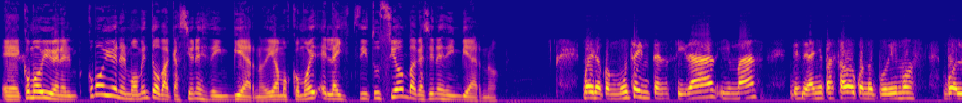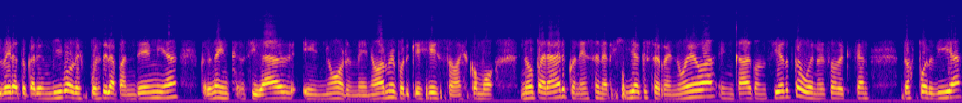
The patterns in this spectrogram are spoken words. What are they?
Eh, ¿cómo, viven el, ¿Cómo el momento vacaciones de invierno, digamos, como es la institución vacaciones de invierno? Bueno, con mucha intensidad y más desde el año pasado cuando pudimos volver a tocar en vivo después de la pandemia, con una intensidad enorme, enorme, porque es eso, es como no parar con esa energía que se renueva en cada concierto, bueno, eso de que sean dos por día,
